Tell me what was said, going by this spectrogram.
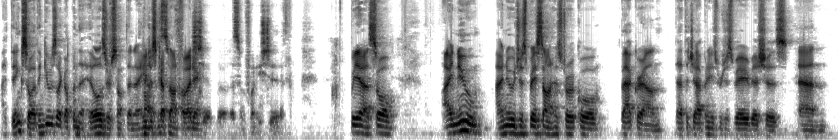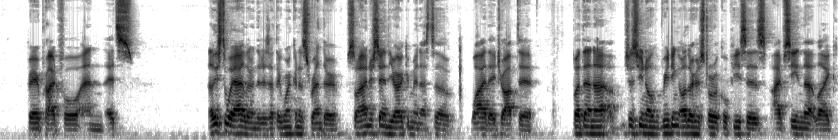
I think so. I think he was like up in the hills or something, and he Yeah, just kept on fighting. Shit. That's some funny shit. But yeah, so I knew, I knew just based on historical background that the Japanese were just very vicious and very prideful, and it's at least the way I learned it is that they weren't going to surrender. So I understand the argument as to why they dropped it, but then uh, just you know reading other historical pieces, I've seen that like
